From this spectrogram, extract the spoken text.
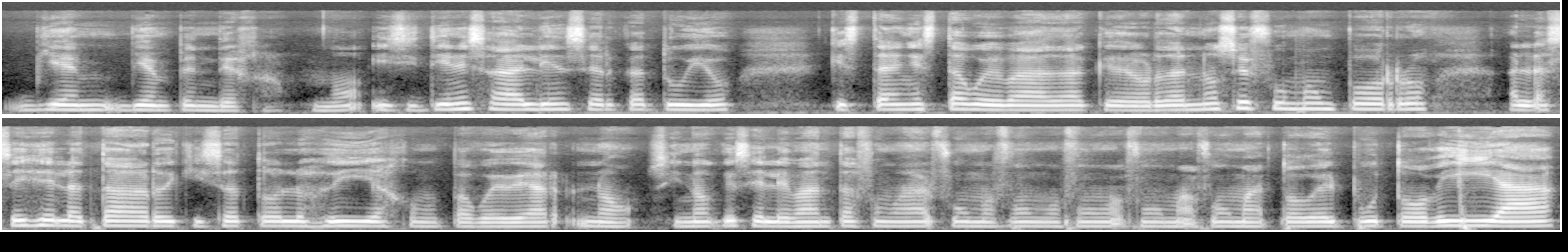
bien, bien pendeja, ¿no? Y si tienes a alguien cerca tuyo que está en esta huevada, que de verdad no se fuma un porro a las 6 de la tarde, quizá todos los días, como para huevear, no, sino que se levanta a fumar, fuma, fuma, fuma, fuma, fuma todo el puto día.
